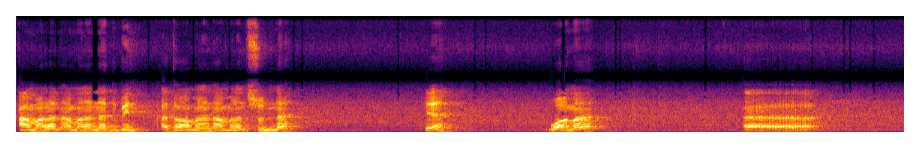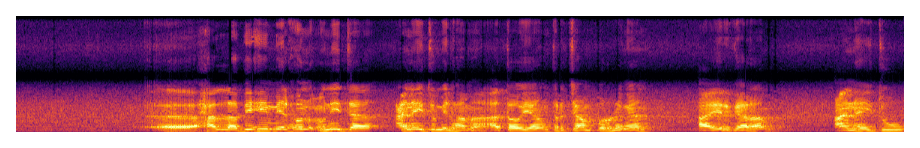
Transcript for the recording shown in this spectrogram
amalan-amalan nadbin atau amalan-amalan sunnah ya wama uh, uh, halla bihi milhun unita anaitu milhama atau yang tercampur dengan air garam anaitu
